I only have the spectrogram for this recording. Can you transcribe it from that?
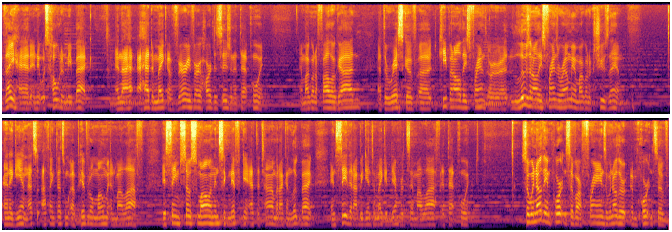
they had, and it was holding me back. And I, I had to make a very, very hard decision at that point. Am I going to follow God at the risk of uh, keeping all these friends or uh, losing all these friends around me? Am I going to choose them? And again, that's I think that's a pivotal moment in my life. It seemed so small and insignificant at the time, but I can look back and see that I began to make a difference in my life at that point. So we know the importance of our friends, and we know the importance of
